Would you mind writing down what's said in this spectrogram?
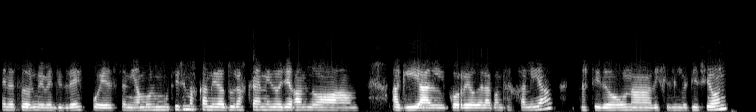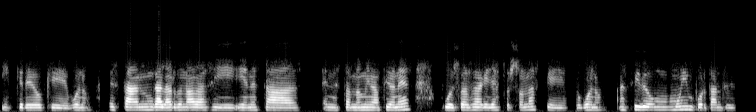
en este 2023, pues teníamos muchísimas candidaturas que han ido llegando aquí al correo de la concejalía. Ha sido una difícil decisión y creo que bueno están galardonadas y en estas en estas nominaciones pues todas aquellas personas que, bueno, han sido muy importantes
